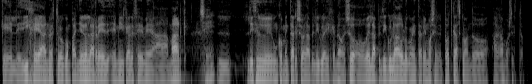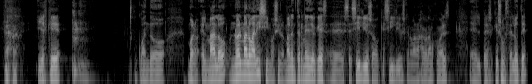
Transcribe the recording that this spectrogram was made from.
que le dije a nuestro compañero en la red, Emilcar FM, a Mark, Sí. Le hice un, comentario sobre la película y dije, no, eso o ves la película o lo comentaremos en el podcast cuando hagamos esto. Ajá. Y es que cuando, bueno, el malo, no el malo malísimo, sino el malo intermedio que es eh, Cecilius o Quesilius, que no nos acordamos cómo es, el, que es un celote,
